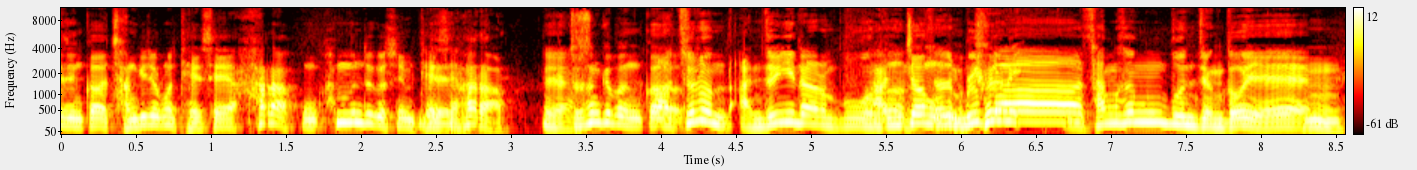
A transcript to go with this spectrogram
그러니까 장기적으로는 대세 하락. 한문도 교수님 대세 네. 하락. 네. 두성교 보니까 아, 저는 안정이라는 부분은 안정 물가 표현이, 음. 상승분 정도의 음.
